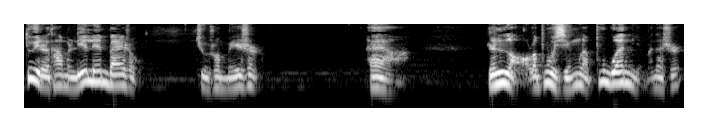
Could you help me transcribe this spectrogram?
对着他们连连摆手，就说没事哎呀，人老了不行了，不关你们的事儿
